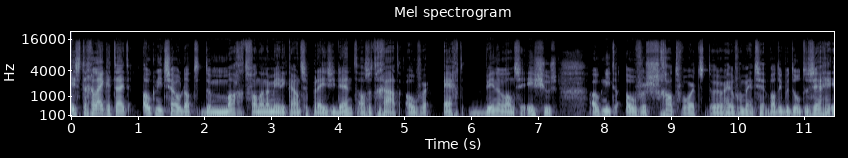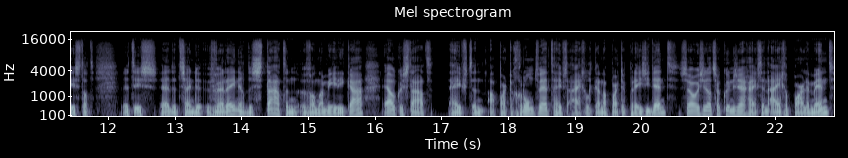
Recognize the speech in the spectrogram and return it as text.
is tegelijkertijd ook niet zo dat de macht van een Amerikaanse president, als het gaat over echt binnenlandse issues, ook niet overschat wordt door heel veel mensen. Wat ik bedoel te zeggen is dat het is, hè, dat zijn de Verenigde Staten van Amerika. Elke staat heeft een aparte grondwet, heeft eigenlijk een aparte president, zoals je dat zou kunnen zeggen. Heeft een eigen parlement.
